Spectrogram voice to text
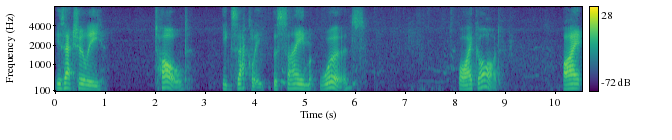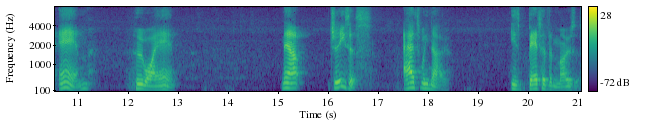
is actually told exactly the same words by God. I am who I am. Now, Jesus, as we know, is better than Moses.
